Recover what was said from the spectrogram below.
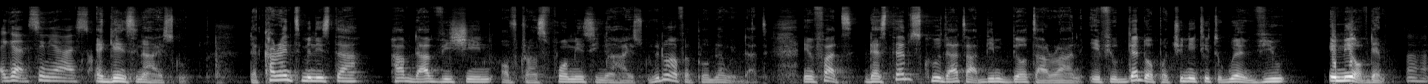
again senior high school again senior high school. The current minister have that vision of transforming senior high school. We don't have a problem with that. In fact, the STEM schools that are being built around, if you get the opportunity to go and view any of them, uh -huh.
